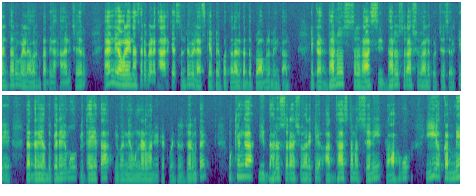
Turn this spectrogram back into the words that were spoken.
వెళ్తారు. వీళ్ళు ఎవరికి పెద్దగా హాని చేయరు. అండ్ ఎవరైనా సరే వీళ్ళకి హాని చేస్తుంటే వీళ్ళు ఎస్కేప్ అయిపోతారు. అది పెద్ద ప్రాబ్లం ఏం కాదు. ఇక ధనుస్ రాశి ధనుసు రాశి వాళ్ళకి వచ్చేసరికి పెద్దల యందు వినయము? విధేయత ఇవన్నీ ఉండడం అనేటటువంటివి జరుగుతాయి. ముఖ్యంగా ఈ ధనుస్సు రాశి వారికి అర్ధాష్టమ శని రాహువు ఈ యొక్క మే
